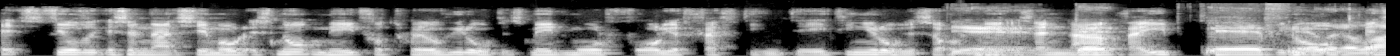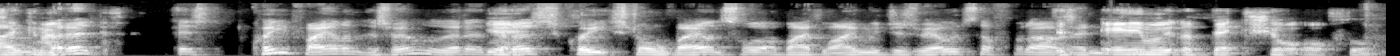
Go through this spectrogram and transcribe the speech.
it feels like it's in that same mode. It's not made for twelve year olds. It's made more for your fifteen to eighteen year olds. It's sort of yeah, made, it's in that vibe. Yeah, you know, it's, kind of, it's quite violent as well. There, yeah. there is quite strong violence, a lot of bad language as well and stuff like that. Does and, anyone their dick shot off though?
